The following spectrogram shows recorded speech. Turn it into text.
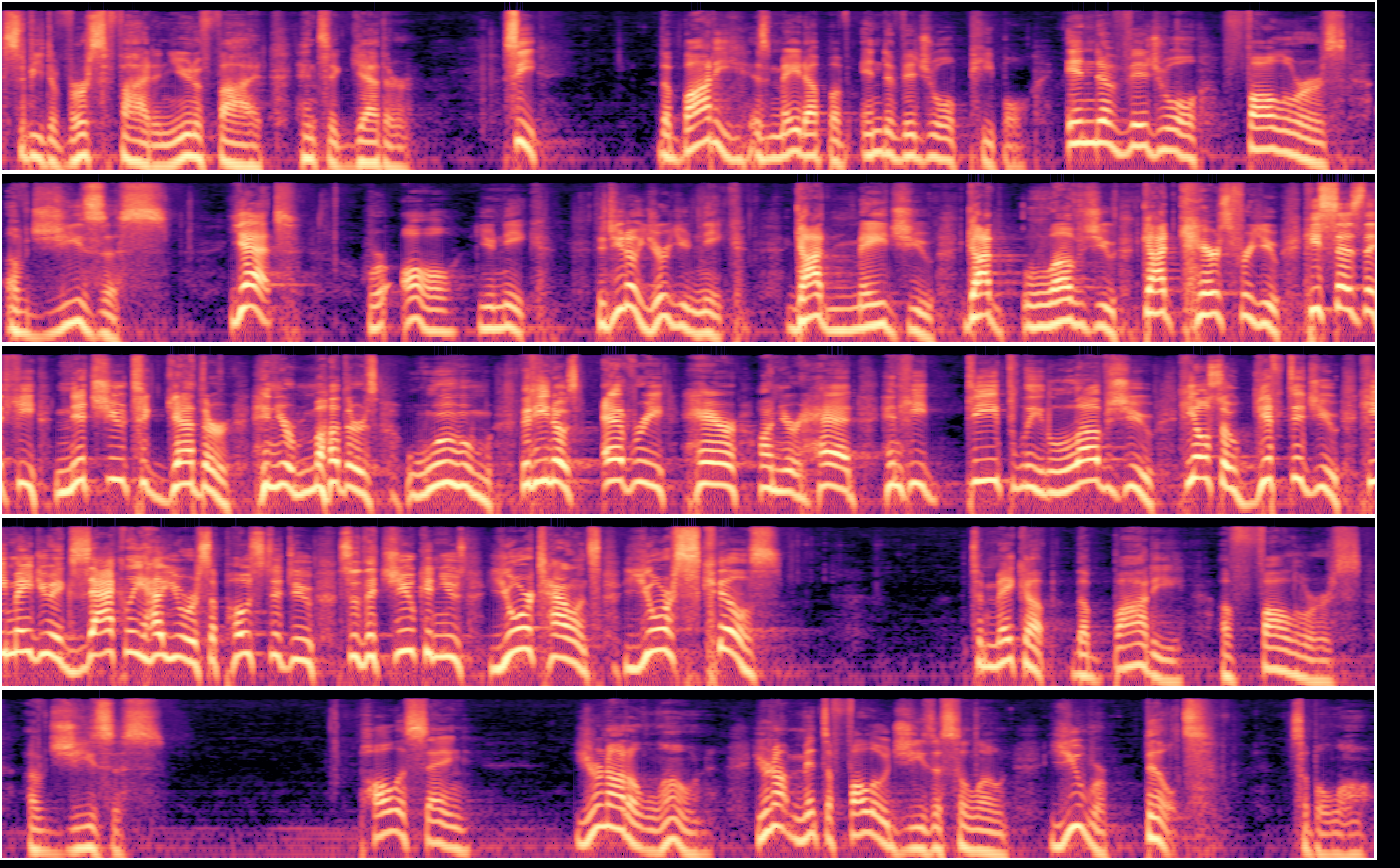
is to be diversified and unified and together. See, the body is made up of individual people, individual followers of Jesus. Yet, we're all unique. Did you know you're unique? God made you. God loves you. God cares for you. He says that He knit you together in your mother's womb, that He knows every hair on your head, and He deeply loves you. He also gifted you. He made you exactly how you were supposed to do so that you can use your talents, your skills to make up the body of followers of Jesus. Paul is saying, You're not alone. You're not meant to follow Jesus alone. You were built to belong.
